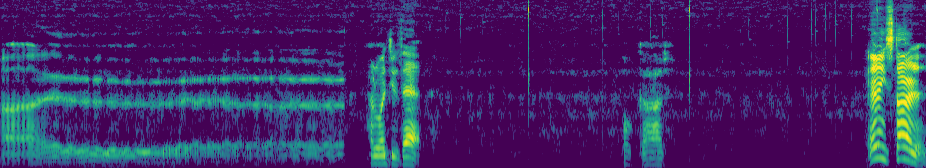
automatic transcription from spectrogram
Uh, how do I do that? Oh god. Getting started.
